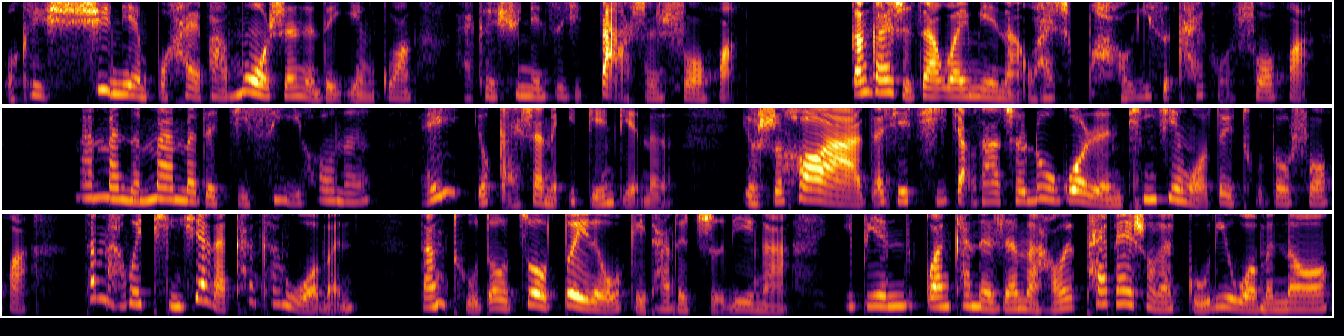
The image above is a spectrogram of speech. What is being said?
我可以训练不害怕陌生人的眼光，还可以训练自己大声说话。刚开始在外面呢、我还是不好意思开口说话。慢慢的、慢慢的几次以后呢，哎，有改善了一点点了。有时候啊，那些骑脚踏车路过人听见我对土豆说话，他们还会停下来看看我们。当土豆做对了我给他的指令啊，一边观看的人们还会拍拍手来鼓励我们哦。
